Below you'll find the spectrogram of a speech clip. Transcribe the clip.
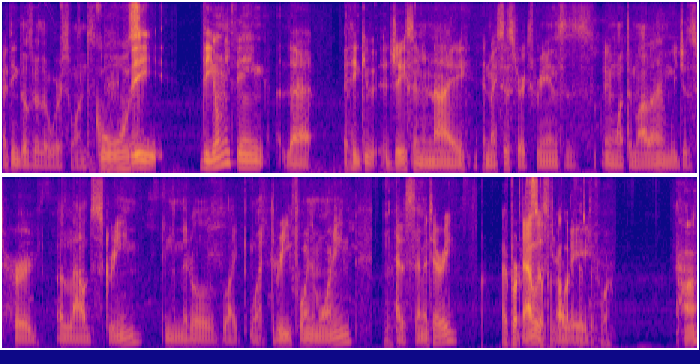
I think those are the worst ones. Ghouls? The the only thing that I think Jason and I and my sister experienced is in Guatemala, and we just heard a loud scream in the middle of like what three, four in the morning Yeah. at a cemetery. I've brought that was up on the probably- before. Huh?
